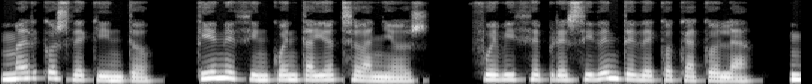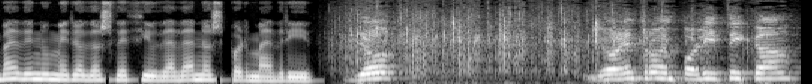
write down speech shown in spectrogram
Marcos de Quinto. Tiene 58 años. Fue vicepresidente de Coca-Cola. Va de número 2 de Ciudadanos por Madrid. Yo, yo entro en política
